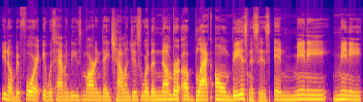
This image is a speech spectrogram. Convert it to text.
you know, before it was having these modern day challenges were the number of black owned businesses in many, many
